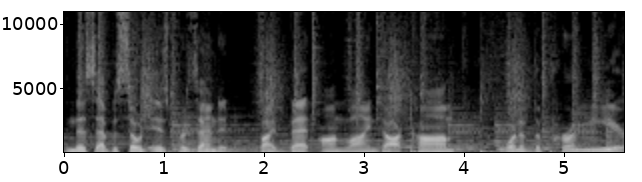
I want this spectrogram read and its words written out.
and this episode is presented by BetOnline.com, one of the premier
